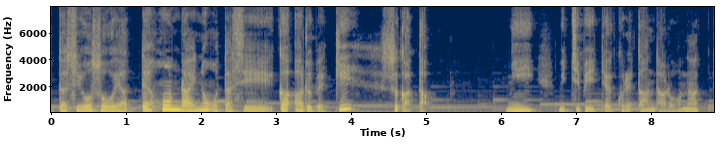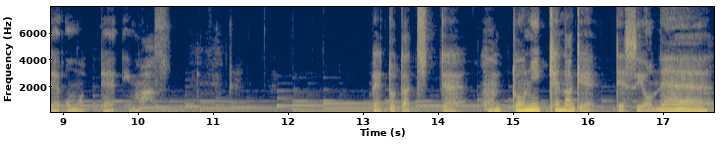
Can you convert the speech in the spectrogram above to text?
私をそうやって本来の私があるべき姿に導いてくれたんだろうなって思っています。ペットたちって本当にけなげですよね。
